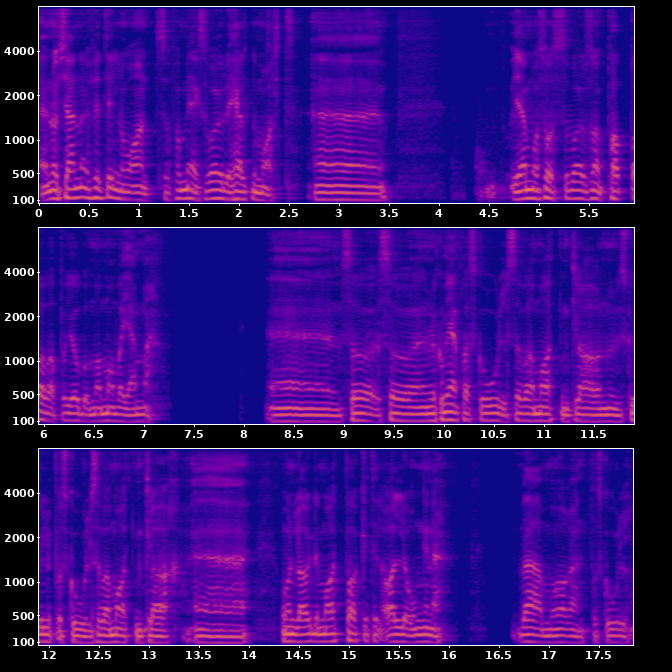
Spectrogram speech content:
Eh, Nå kjenner jeg ikke til noe annet, så for meg så var jo det helt normalt. Uh, hjemme hos oss så var det sånn at pappa var på jobb og mamma var hjemme. Eh, så, så når du kom hjem fra skolen, så var maten klar, og når du skulle på skolen, så var maten klar. Eh, hun lagde matpakke til alle ungene hver morgen på skolen.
